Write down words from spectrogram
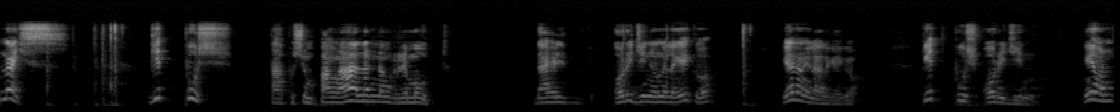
Nice. Git push. Tapos yung pangalan ng remote. Dahil origin yung nilagay ko, yan ang ilalagay ko. Git push origin. Ngayon,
